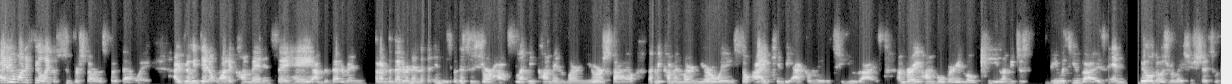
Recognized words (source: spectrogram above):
I didn't want to feel like a superstar, let's put it that way. I really didn't want to come in and say, hey, I'm the veteran, but I'm the veteran in the indies, but this is your house. Let me come and learn your style. Let me come and learn your ways so I can be acclimated to you guys. I'm very humble, very low key. Let me just be with you guys and build those relationships with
